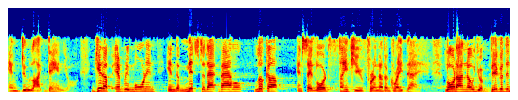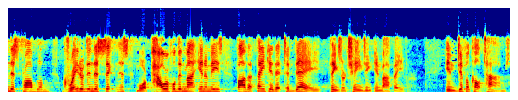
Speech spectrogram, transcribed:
and do like Daniel. Get up every morning in the midst of that battle, look up and say, Lord, thank you for another great day. Lord, I know you're bigger than this problem, greater than this sickness, more powerful than my enemies. Father, thank you that today things are changing in my favor. in difficult times,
